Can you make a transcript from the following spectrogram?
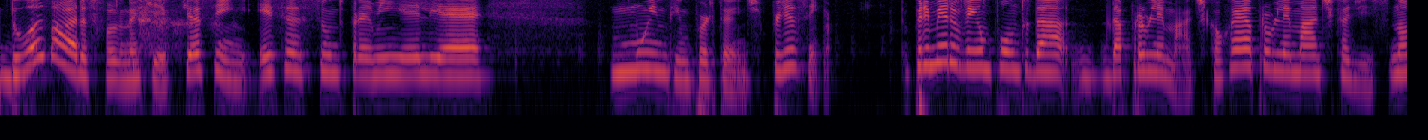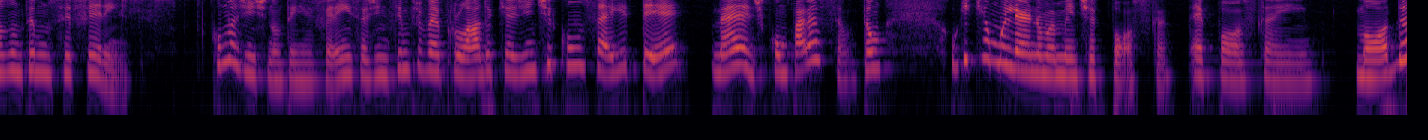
duas horas falando aqui, porque assim, esse assunto pra mim, ele é muito importante. Porque assim, primeiro vem um ponto da, da problemática. Qual é a problemática disso? Nós não temos referências. Como a gente não tem referência, a gente sempre vai pro lado que a gente consegue ter, né, de comparação. Então, o que, que a mulher normalmente é posta? É posta em moda,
